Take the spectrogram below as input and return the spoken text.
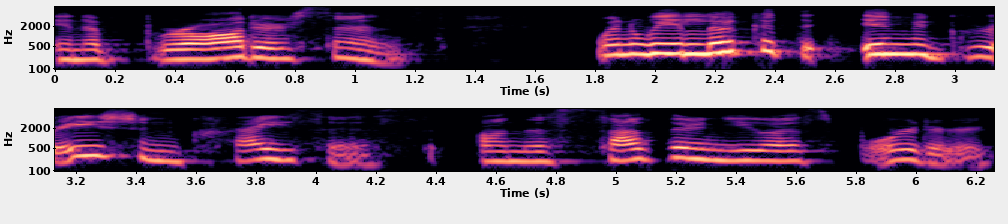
in a broader sense. When we look at the immigration crisis on the southern US border,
